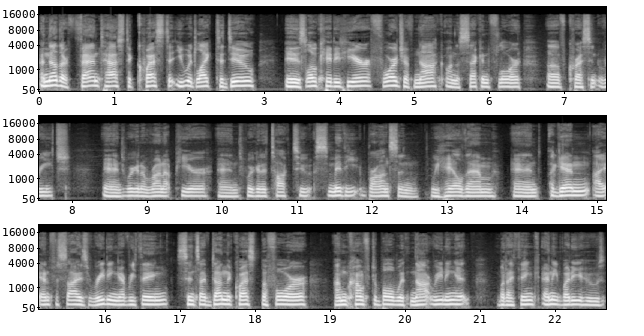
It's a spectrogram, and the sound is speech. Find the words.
Another fantastic quest that you would like to do is located here, Forge of Knock on the second floor of Crescent Reach. And we're going to run up here and we're going to talk to Smithy Bronson. We hail them. And again, I emphasize reading everything. Since I've done the quest before, I'm comfortable with not reading it but I think anybody who's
